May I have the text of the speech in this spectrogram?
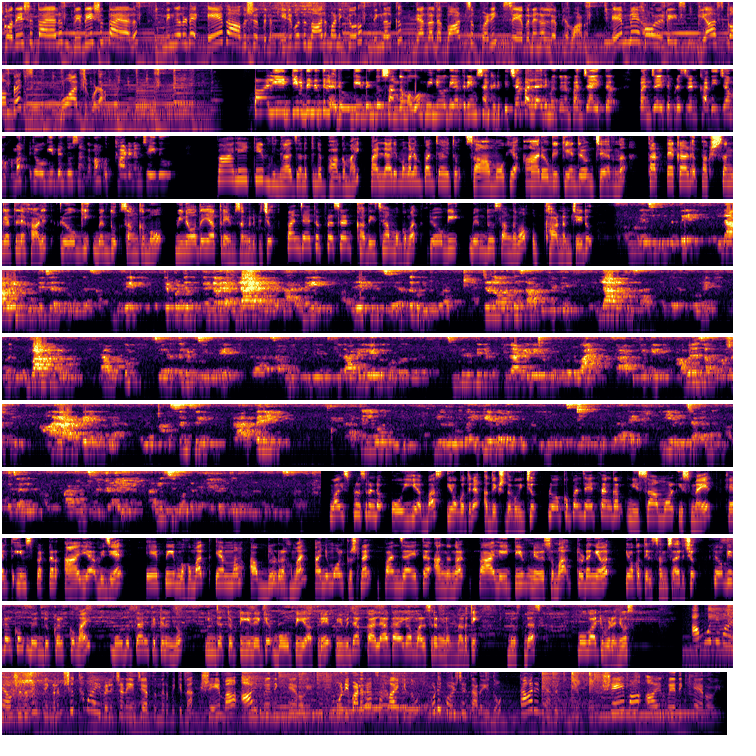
സ്വദേശത്തായാലും വിദേശത്തായാലും നിങ്ങളുടെ ഏത് ആവശ്യത്തിനും ഇരുപത്തിനാല് മണിക്കൂറും നിങ്ങൾക്ക് ഞങ്ങളുടെ വാട്സപ്പ് വഴി സേവനങ്ങൾ ലഭ്യമാണ്. M A holidays Yas complex Muvattupuzha. Palliative ദിനത്തിൽ രോഗി ബന്ധു സംഗമവും വിനോദയാത്രയും സംഘടിപ്പിച്ച് പല്ലാരിമംഗലം പഞ്ചായത്ത്. പഞ്ചായത്ത് പ്രസിഡന്റ് ഖദീജ മുഹമ്മദ് രോഗി ബന്ധു സംഗമം ഉദ്ഘാടനം ചെയ്തു. പാലിയേറ്റീവ് ദിനാചരണത്തിന്റെ ഭാഗമായി പല്ലാരിമംഗലം പഞ്ചായത്തും സാമൂഹ്യ ആരോഗ്യ കേന്ദ്രവും ചേർന്ന് തട്ടേക്കാട് പക്ഷിസങ്കേതത്തിലെ ഹാളിൽ രോഗി ബന്ധു സംഗമവും വിനോദയാത്രയും സംഘടിപ്പിച്ചു. പഞ്ചായത്ത് പ്രസിഡന്റ് ഖദീജ മുഹമ്മദ് രോഗി ബന്ധു സംഗമം ഉദ്ഘാടനം ചെയ്തു. നമ്മുടെ അവരെ കൂടി മറ്റുള്ളവർക്ക് സാധിക്കട്ടെ എല്ലാവർക്കും സാധിക്കട്ടെ. എല്ലാവർക്കും ചേർത്ത് പിടിച്ചവരെ ആ, സമൂഹത്തിന്റെ മുഖ്യധാരയിലേക്ക് കൊണ്ടുവരുന്നത് ജീവിതത്തിന്റെ മുഖ്യധാരയിലേക്ക് കൊണ്ടുവരുവാൻ സാധിക്കട്ടെ. അവരും സന്തോഷത്തിൽ ആറാടട്ടെ എന്നുള്ള ഒരു ആശംസയും പ്രാർത്ഥനയും പ്രാർത്ഥനയോടുകൂടി ഈ ഒരു വൈകിയ വേളയിൽ ഈ ഒരു പ്രസംഗത്തിനും ഈ ഒരു ചടങ്ങ് ഔപചാരികമായി ഉദ്ഘാടനം ചെയ്തതായി അറിയിച്ചുകൊണ്ട് എത്തുന്നു നമസ്കാരം. Vice president O E Abbas യോഗത്തിന് അധ്യക്ഷത വഹിച്ചു. ബ്ലോക്ക് പഞ്ചായത്ത് അംഗം Nisamol Ismail health inspector Arya Vijayan A P Muhammad M M Abdul Rahman Anumol Krishnan panchayat അംഗങ്ങൾ പാലിയേറ്റീവ് നഴ്സുമാർ തുടങ്ങിയവർ യോഗത്തിൽ സംസാരിച്ചു. രോഗികൾക്കും ബന്ധുക്കൾക്കുമായി ഭൂതത്താൻകെട്ടിൽ നിന്നും ഇഞ്ചത്തൊട്ടിയിലേക്ക് ബോട്ട് യാത്രയും വിവിധ കലാകായിക മത്സരങ്ങളും നടത്തി. News desk Muvattupuzha news. അമൂല്യമായ ഔഷധ സസ്യങ്ങളും ശുദ്ധമായ വെളിച്ചെണ്ണയും ചേർത്ത് നിർമ്മിക്കുന്ന ക്ഷേമ ആയുർവേദിക് ഹെയർ ഓയിൽ. മുടി വളരാൻ സഹായിക്കുന്നു മുടി കൊഴിച്ചിൽ തടയുന്നു താരനെ അകറ്റുന്നു. ക്ഷേമ ആയുർവേദിക് ഹെയർ ഓയിൽ.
